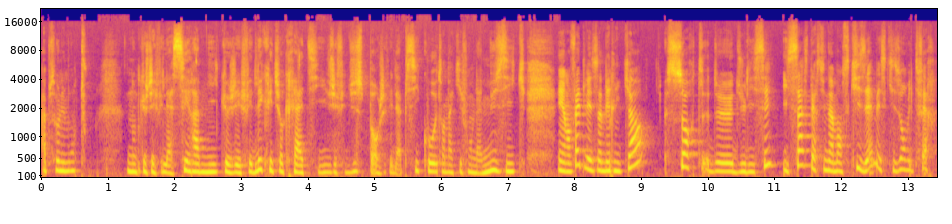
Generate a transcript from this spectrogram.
absolument tout. Donc, j'ai fait de la céramique, j'ai fait de l'écriture créative, j'ai fait du sport, j'ai fait de la psycho, t'en as qui font de la musique. Et en fait, les Américains sortent de- du lycée, ils savent pertinemment ce qu'ils aiment et ce qu'ils ont envie de faire.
